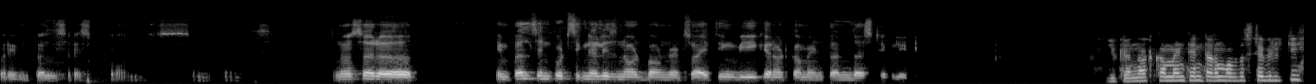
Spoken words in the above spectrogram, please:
For impulse response. Impulse. No, sir. Uh, impulse input signal is not bounded. So I think we cannot comment on the stability. You cannot comment in terms of the stability.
